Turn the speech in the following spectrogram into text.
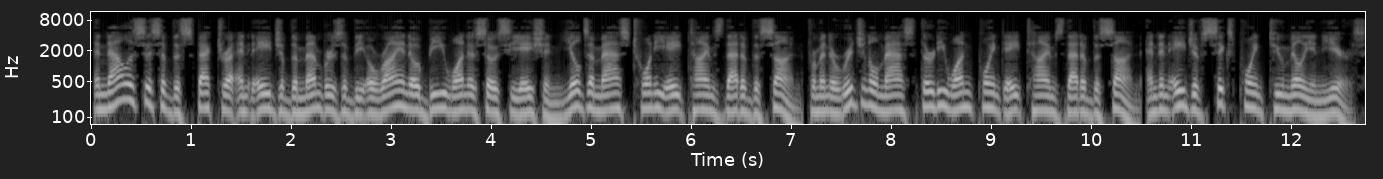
Analysis of the spectra and age of the members of the Orion OB1 association yields a mass 28 times that of the Sun from an original mass 31.8 times that of the Sun and an age of 6.2 million years.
